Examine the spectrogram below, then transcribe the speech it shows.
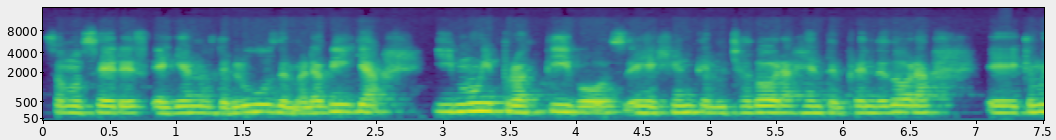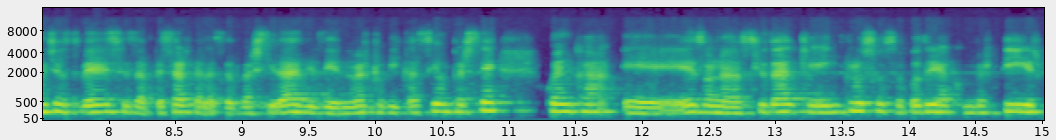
somos seres eh, llenos de luz, de maravilla y muy proactivos, eh, gente luchadora, gente emprendedora, eh, que muchas veces, a pesar de las adversidades y de nuestra ubicación per se, Cuenca es una ciudad que incluso se podría convertir,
